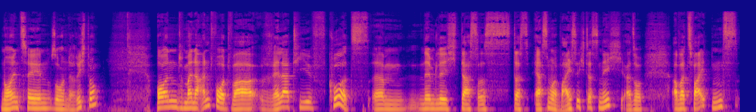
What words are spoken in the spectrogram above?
19, so in der Richtung. Und meine Antwort war relativ kurz, ähm, nämlich, dass es, das erstmal weiß ich das nicht, also, aber zweitens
